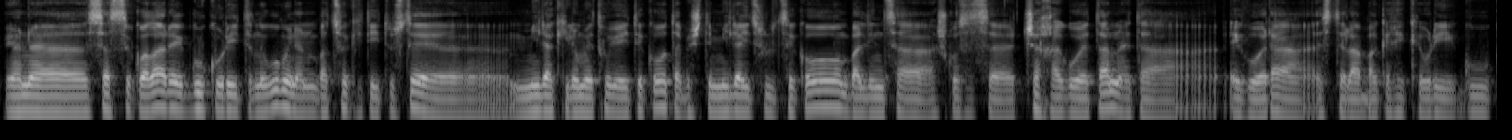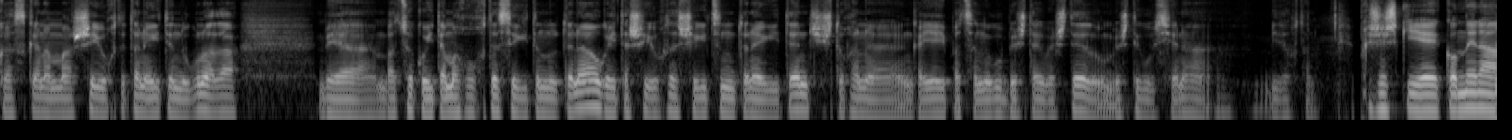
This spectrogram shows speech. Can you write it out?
Ehan, uh, zehazteko da, guk hori egiten dugu, baina batzuek ite dituzte uh, mila kilometro joaiteko eta beste mila itzultzeko, baldintza asko zez uh, txajagoetan eta egoera ez dela bakarrik hori guk azken ama sei urtetan egiten duguna da, Beha, batzueko itamak urtez egiten dutena, hogeita sei urtez egiten dutena egiten, txistokan uh, gaia ipatzen dugu besteak beste, edo beste guziena bidortan. Prezeski, eh, kondena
